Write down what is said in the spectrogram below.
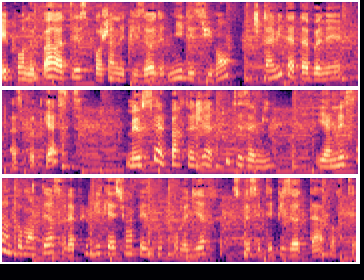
Et pour ne pas rater ce prochain épisode ni les suivants, je t'invite à t'abonner à ce podcast, mais aussi à le partager à tous tes amis et à me laisser un commentaire sur la publication Facebook pour me dire ce que cet épisode t'a apporté.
